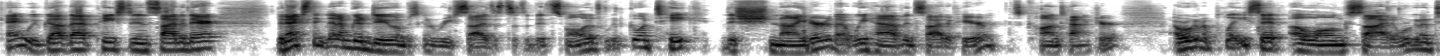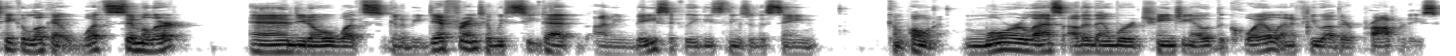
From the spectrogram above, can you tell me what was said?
Okay, we've got that pasted inside of there. The next thing that I'm going to do, I'm just going to resize this a bit smaller, we're going to go and take the Schneider that we have inside of here, this contactor, and we're going to place it alongside. And we're going to take a look at what's similar and, you know, what's going to be different. And we see that, I mean, basically these things are the same component, more or less, other than we're changing out the coil and a few other properties.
